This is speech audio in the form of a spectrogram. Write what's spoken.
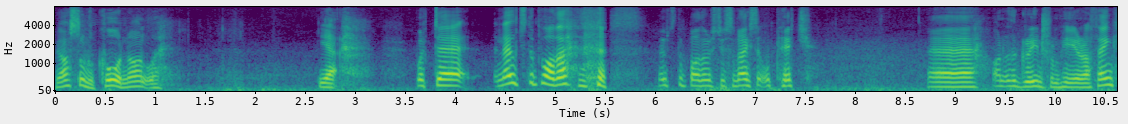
we are still recording, aren't we? Yeah. But uh, now to the bother. now to the bother. It's just a nice little pitch uh, onto the green from here, I think.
